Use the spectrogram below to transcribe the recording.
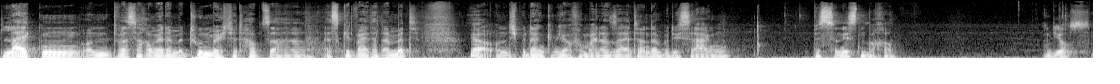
liken und was auch immer ihr damit tun möchtet. Hauptsache, es geht weiter damit. Ja, und ich bedanke mich auch von meiner Seite und dann würde ich sagen, bis zur nächsten Woche. Adios.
